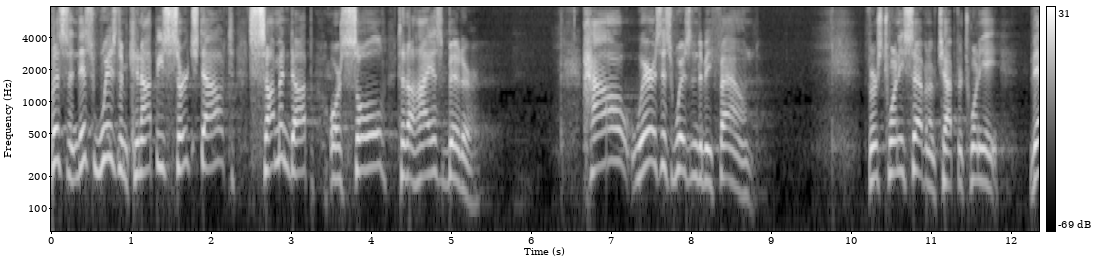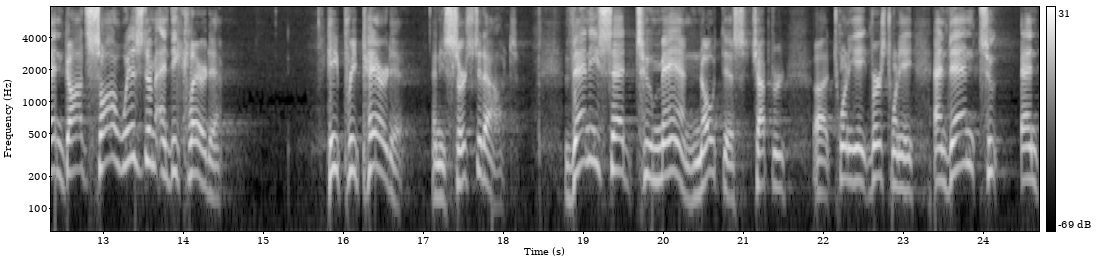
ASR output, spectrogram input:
Listen, this wisdom cannot be searched out, summoned up, or sold to the highest bidder. How, where is this wisdom to be found? Verse 27 of chapter 28 then God saw wisdom and declared it. He prepared it and he searched it out. Then he said to man, note this, chapter uh, 28, verse 28, and then to and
